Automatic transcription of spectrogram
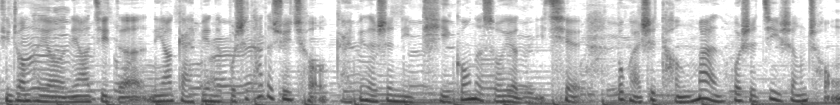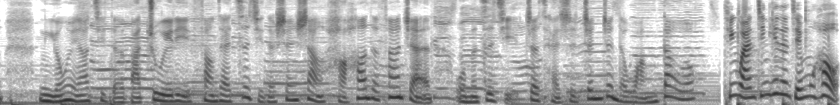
听众朋友，你要记得，你要改变的不是他的需求，改变的是你提供的所有的一切，不管是藤蔓或是寄生虫，你永远要记得把注意力放在自己的身上，好好的发展我们自己，这才是真正的王。道哦！听完今天的节目后，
